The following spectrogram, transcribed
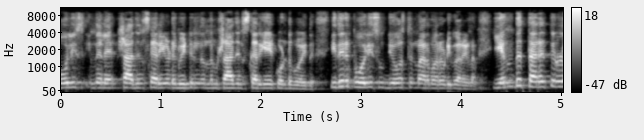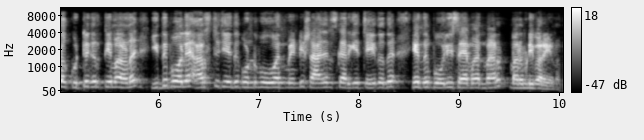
പോലീസ് ഇന്നലെ ഷാജൻ സ്കറിയയുടെ വീട്ടിൽ നിന്നും ഷാജൻ സ്കറിയയെ കൊണ്ടുപോയത്. ഇതിന് പോലീസ് ഉദ്യോഗസ്ഥന്മാർ മറുപടി പറയണം. എന്ത് തരത്തിലുള്ള കുറ്റകൃത്യമാണ് ഇതുപോലെ അറസ്റ്റ് ചെയ്ത് കൊണ്ടുപോകാൻ വേണ്ടി ഷാജൻ സ്കറിയ ചെയ്തത് എന്ന് പോലീസ് ഏമാന്മാർ മറുപടി പറയണം.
